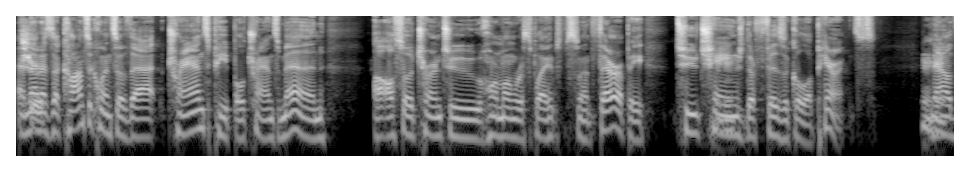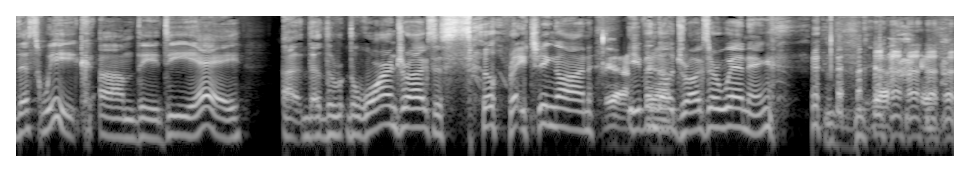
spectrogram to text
And sure. then, as a consequence of that, trans people, trans men, uh, also turn to hormone replacement therapy to change mm-hmm. their physical appearance. Mm-hmm. Now, this week, um, the DEA. Uh, the, the the war on drugs is still raging on, yeah, even yeah. though drugs are winning. yeah,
